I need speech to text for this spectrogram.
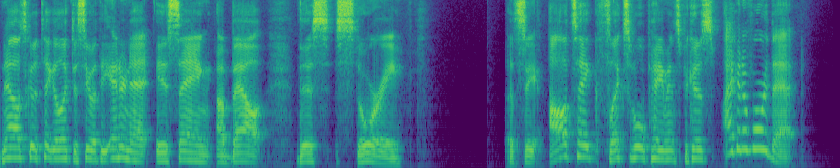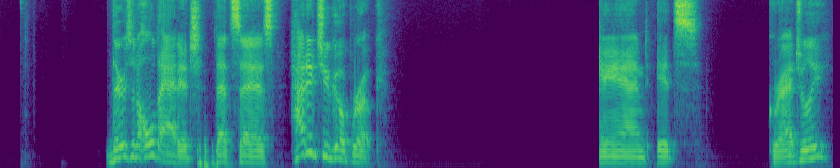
Now let's go take a look to see what the internet is saying about this story. Let's see. I'll take flexible payments because I can afford that there's an old adage that says, How did you go broke? And it's gradually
